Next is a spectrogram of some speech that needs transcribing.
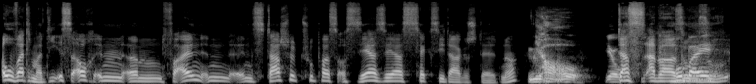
Oh, warte mal, die ist auch in, ähm, vor allem in, in Starship Troopers auch sehr, sehr sexy dargestellt, ne? Jo, jo. Das ist aber, Wobei, so,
